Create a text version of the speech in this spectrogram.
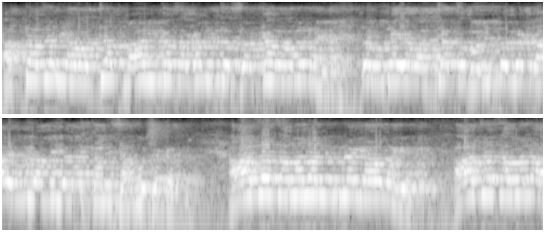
आता जर या राज्यात महाविकास आघाडीचं सरकार आलं नाही तर उद्या या राज्याचं भवितव्य काय होईल आम्ही या ठिकाणी सांगू शकत नाही. आजच आम्हाला निर्णय घ्यावा लागेल. आजच आम्हाला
